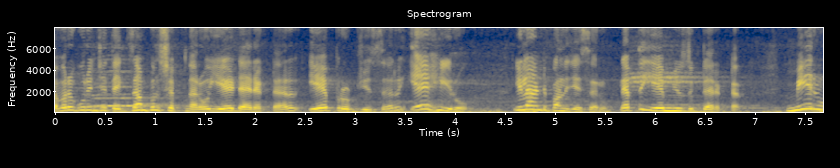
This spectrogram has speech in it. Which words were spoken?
ఎవరి గురించి అయితే ఎగ్జాంపుల్స్ చెప్తున్నారో ఏ డైరెక్టర్ ఏ ప్రొడ్యూసర్ ఏ హీరో ఇలాంటి పనులు చేశారు. లేకపోతే ఏ మ్యూజిక్ డైరెక్టర్. మీరు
